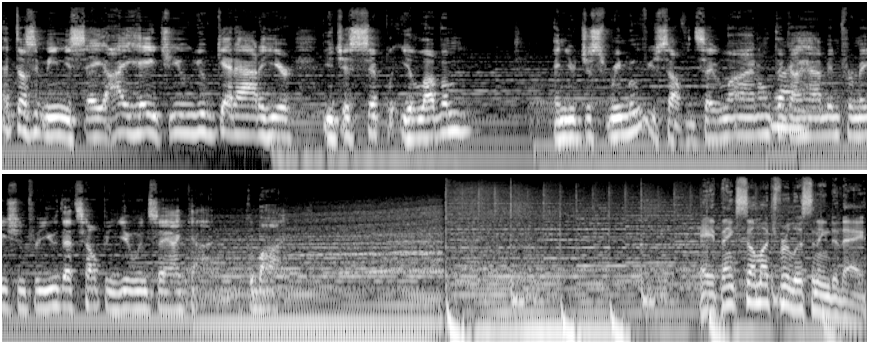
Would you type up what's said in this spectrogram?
That doesn't mean you say, I hate you, you get out of here. You just simply, you love them and you just remove yourself and say, Well, I don't think I have information for you that's helping you and say, I can't. Goodbye. Hey, thanks so much for listening today.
